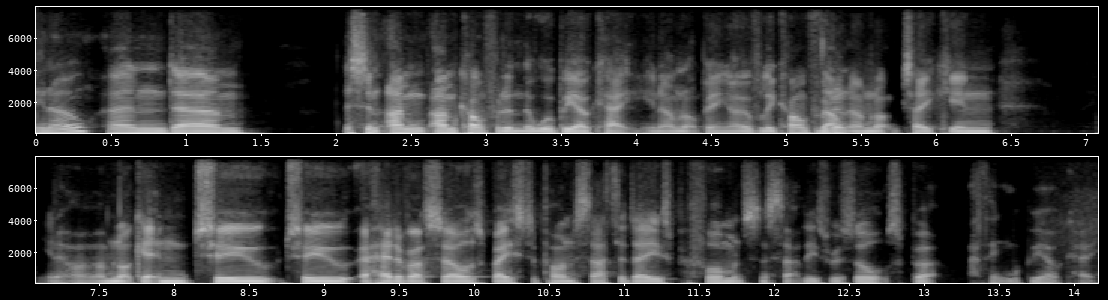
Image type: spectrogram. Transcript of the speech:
You know. And um, listen, I'm I'm confident that we'll be okay. You know, I'm not being overly confident. I'm not taking. You know, I'm not getting too too ahead of ourselves based upon Saturday's performance and Saturday's results, but I think we'll be okay.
